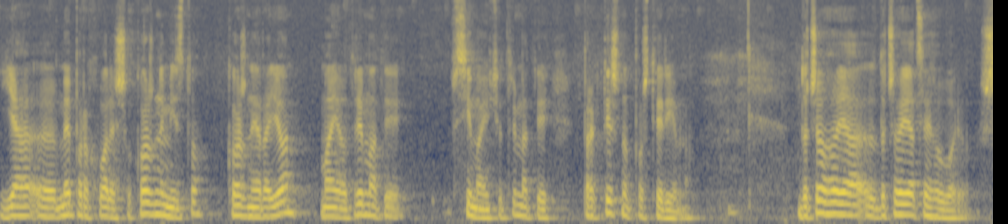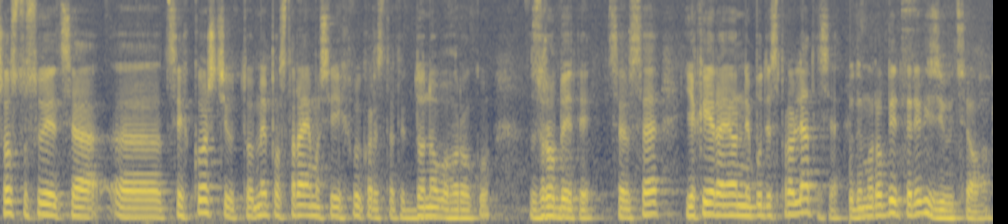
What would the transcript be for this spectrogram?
Я, е, ми порахували, що кожне місто, кожен район має отримати, всі мають отримати практично пошти рівно. До чого я, до чого я це говорю? Що стосується е, цих коштів, то ми постараємося їх використати до Нового року, зробити це все. Який район не буде справлятися, будемо робити ревізію цього.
